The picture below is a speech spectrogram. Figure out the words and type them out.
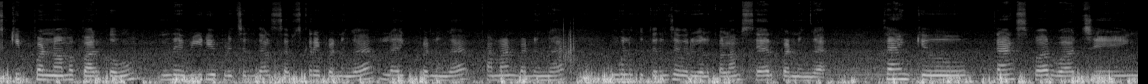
ஸ்கிப் பண்ணாமல் பார்க்கவும். இந்த வீடியோ பிடிச்சிருந்தால் சப்ஸ்கிரைப் பண்ணுங்கள் லைக் பண்ணுங்கள் கமெண்ட் பண்ணுங்கள் உங்களுக்கு தெரிஞ்சவர்களுக்கெல்லாம் ஷேர் பண்ணுங்கள் தேங்க்யூ தேங்க்ஸ் ஃபார் வாட்சிங்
